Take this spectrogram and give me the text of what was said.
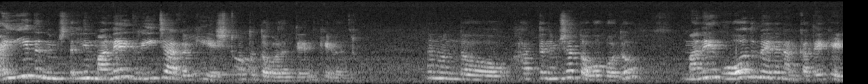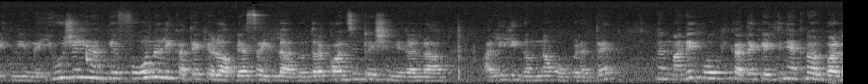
ಐದು ನಿಮಿಷದಲ್ಲಿ ಮನೆಗೆ ರೀಚ್ ಆಗಕ್ಕೆ ಎಷ್ಟು ಹೊತ್ತು ತಗೊಳುತ್ತೆ ಅಂತ ಕೇಳಿದ್ರು. ನಾನು ಒಂದು ಹತ್ತು ನಿಮಿಷ ತಗೋಬೋದು. ಮನೆಗೆ ಹೋದ್ಮೇಲೆ ನಾನು ಕತೆ ಕೇಳ್ತೀನಿ ಅಂದ್ರೆ ಯೂಶಲಿ ನನಗೆ ಫೋನಲ್ಲಿ ಕತೆ ಕೇಳೋ ಅಭ್ಯಾಸ ಇಲ್ಲ. ಅದೊಂಥರ ಕಾನ್ಸಂಟ್ರೇಷನ್ ಇರಲ್ಲ. ಅಲ್ಲಿ ಇಲ್ಲಿ ಗಮನ ಹೋಗ್ಬಿಡತ್ತೆ. ನಾನು ಮನೆಗೆ ಹೋಗಿ ಕತೆ ಕೇಳ್ತೀನಿ. ಯಾಕಂದ್ರೆ ಅವ್ರು ಬರ್,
